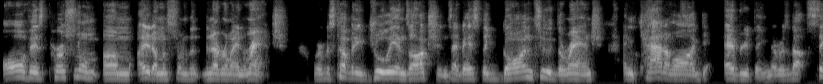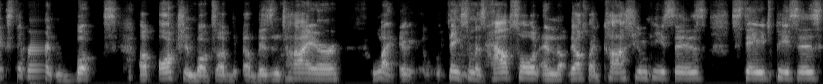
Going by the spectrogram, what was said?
all of his personal um, items from the, the Neverland Ranch where his company Julien's Auctions had basically gone to the ranch and cataloged everything. There was about six different books of auction books of, of his entire like things from his household, and they also had costume pieces, stage pieces.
